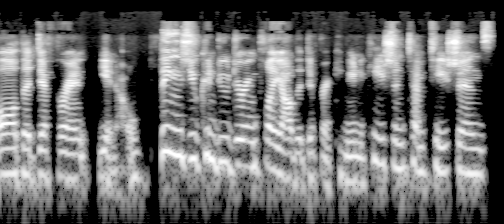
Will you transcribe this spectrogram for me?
all the different, you know, things you can do during play, all the different communication temptations.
